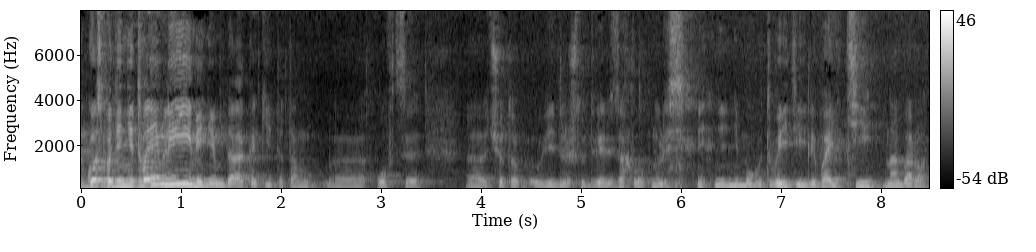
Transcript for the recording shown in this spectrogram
Господи, не Твоим ли именем, да, какие-то там э, овцы э, что-то увидели, что двери захлопнулись, и они не могут выйти или войти, наоборот.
